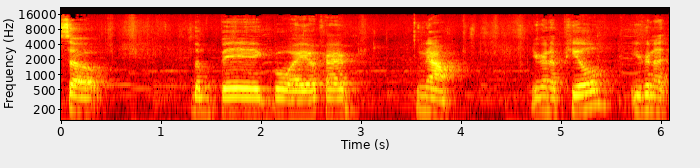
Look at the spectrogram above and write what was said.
So the big boy, okay? Now, you're gonna peel, you're gonna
